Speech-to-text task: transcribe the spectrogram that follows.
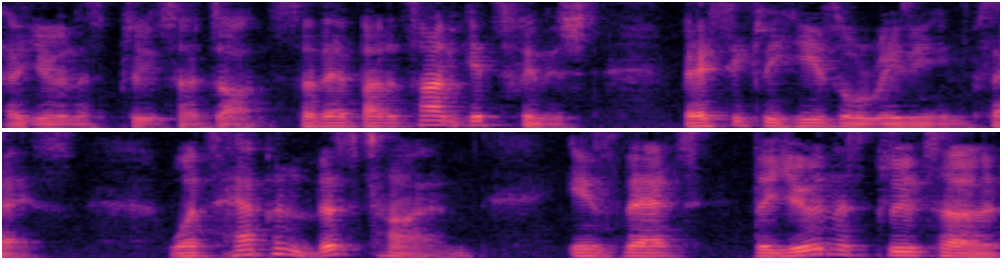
uh, Uranus Pluto dance, so that by the time it's finished, basically he's already in place. What's happened this time is that the Uranus Pluto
